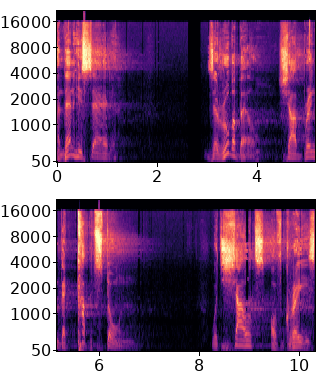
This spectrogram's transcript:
And then he said, Zerubbabel shall bring the capstone with shouts of grace,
